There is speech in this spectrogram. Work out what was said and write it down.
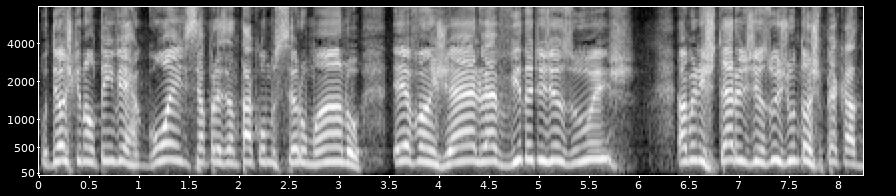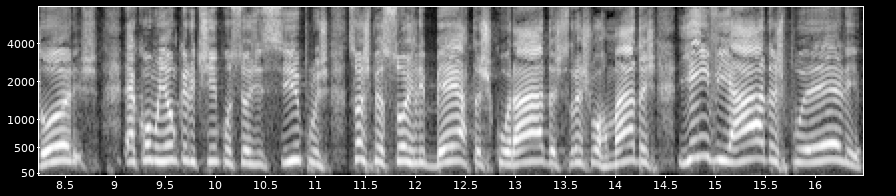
o Deus que não tem vergonha de se apresentar como ser humano. Evangelho é a vida de Jesus é o ministério de Jesus junto aos pecadores, é a comunhão que ele tinha com seus discípulos, são as pessoas libertas, curadas, transformadas e enviadas por ele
